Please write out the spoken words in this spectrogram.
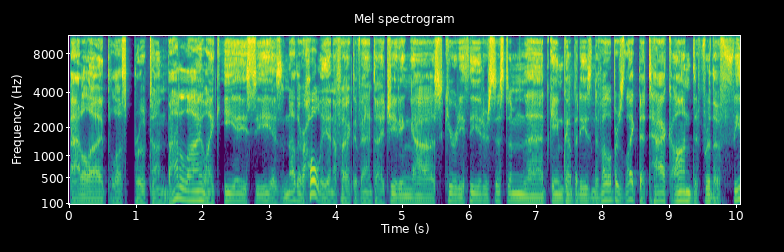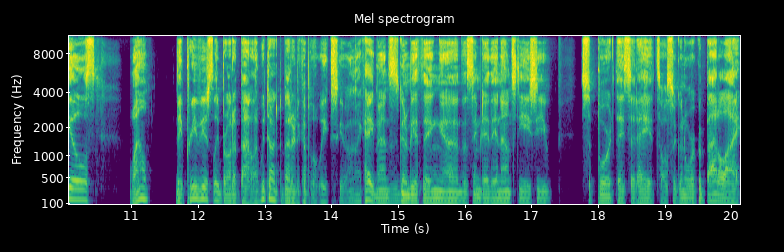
BattlEye plus Proton. BattlEye, like EAC, is another wholly ineffective anti-cheating uh, security theater system that game companies and developers like to tack on for the feels. Well, they previously brought up BattlEye. We talked about it a couple of weeks ago. Like, hey, man, this is going to be a thing. Uh, the same day they announced EAC support, they said, hey, it's also going to work with BattlEye.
